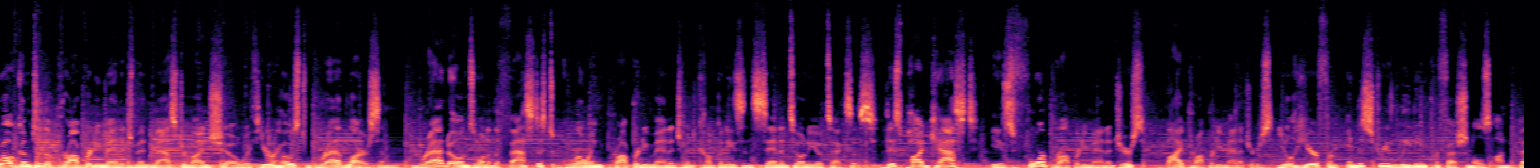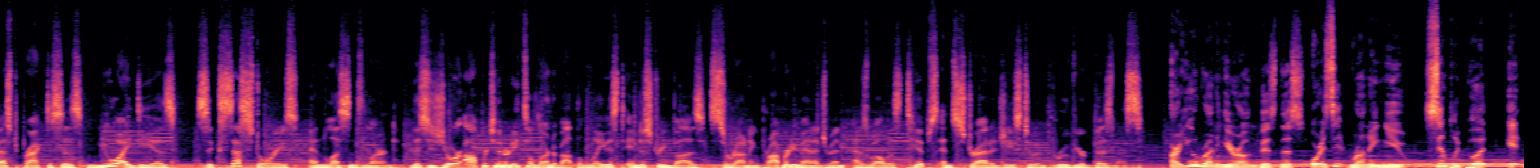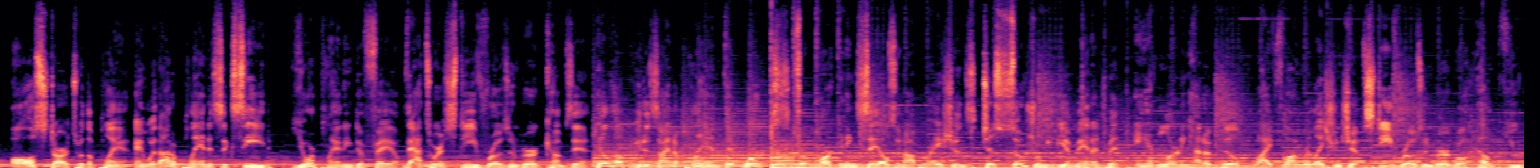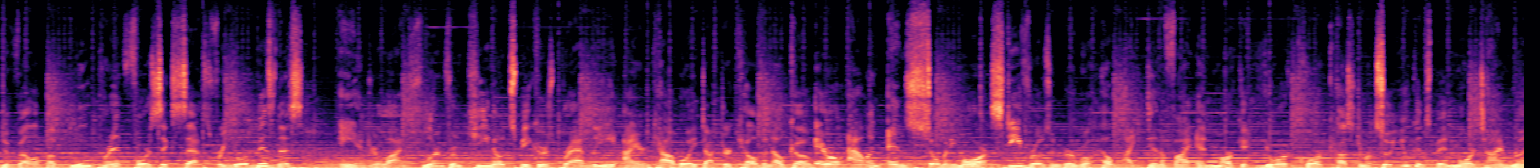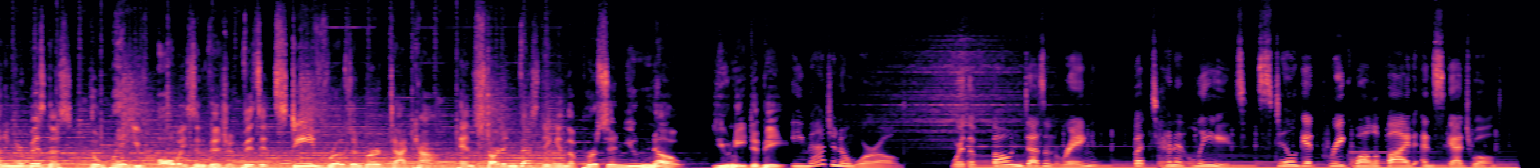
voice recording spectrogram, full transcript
Welcome to the Property Management Mastermind Show with your host, Brad Larsen. Brad owns one of the fastest growing property management companies in San Antonio, Texas. This podcast is for property managers by property managers. You'll hear from industry leading professionals on best practices, new ideas, success stories, and lessons learned. This is your opportunity to learn about the latest industry buzz surrounding property management, as well as tips and strategies to improve your business. Are you running your own business or is it running you? Simply put, it all starts with a plan. And without a plan to succeed, you're planning to fail. That's where Steve Rosenberg comes in. He'll help you design a plan that works. From marketing, sales, and operations to social media management and learning how to build lifelong relationships, Steve Rosenberg will help you develop a blueprint for success for your business and your life. Learn from keynote speakers Brad Lea, Iron Cowboy, Dr. Kevin Elko, Errol Allen, and so many more. Steve Rosenberg will help identify and market your core customer so you can spend more time running your business the way you've always envisioned. Visit steverosenberg.com and start investing in the person you know you need to be. Imagine a world where the phone doesn't ring, but tenant leads still get pre qualified and scheduled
